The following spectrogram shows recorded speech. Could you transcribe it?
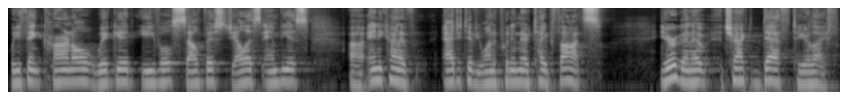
when you think carnal, wicked, evil, selfish, jealous, envious, uh, any kind of adjective you want to put in there type thoughts, you're going to attract death to your life.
